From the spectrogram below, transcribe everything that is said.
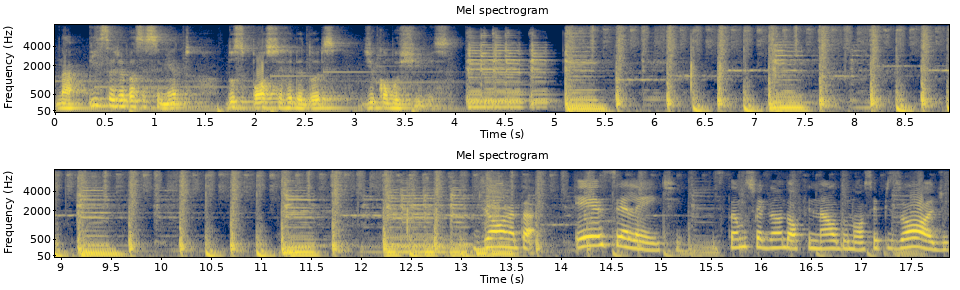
na pista de abastecimento dos postos vendedores de combustíveis. Jonathan, excelente! Estamos chegando ao final do nosso episódio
